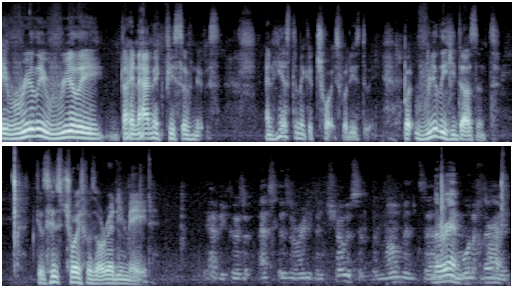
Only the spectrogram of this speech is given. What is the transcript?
a really, really dynamic piece of news. And he has to make a choice what he's doing. But really, he doesn't, because his choice was already made. Yeah, because Esther's already been chosen. The moment uh, They're in, Mordechai they're in.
